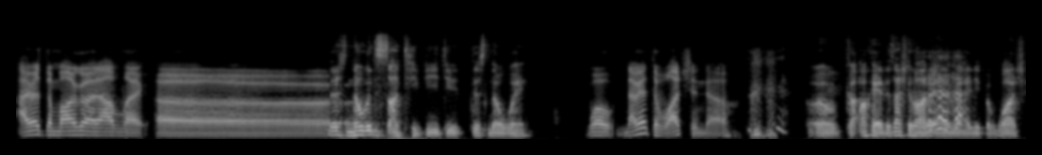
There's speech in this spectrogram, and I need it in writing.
I read the manga and I'm like, uh. There's no way this is on TV, dude. There's no way. Well, now we have to watch it now. Oh god. Okay, there's actually a lot of anime I need to watch.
